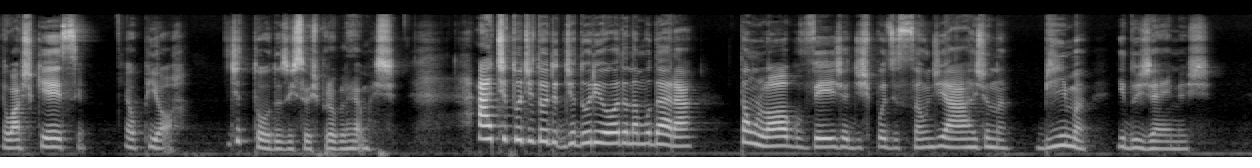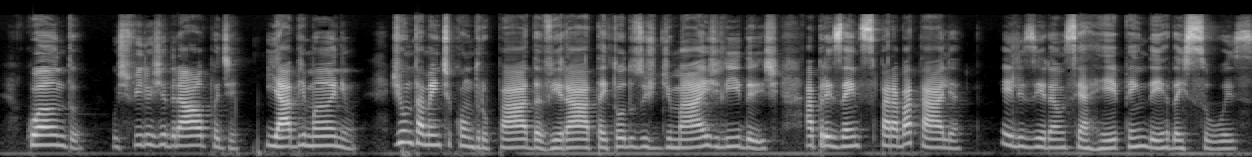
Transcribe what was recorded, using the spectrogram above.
Eu acho que esse é o pior de todos os seus problemas. A atitude de Duryodhana mudará tão logo veja a disposição de Arjuna, Bima e dos gêmeos. Quando os filhos de Draupadi e Abhimanyu, juntamente com Drupada, Virata e todos os demais líderes, apresentem-se para a batalha, eles irão se arrepender das suas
